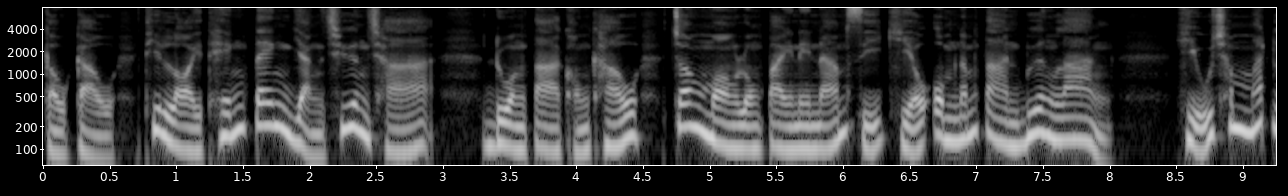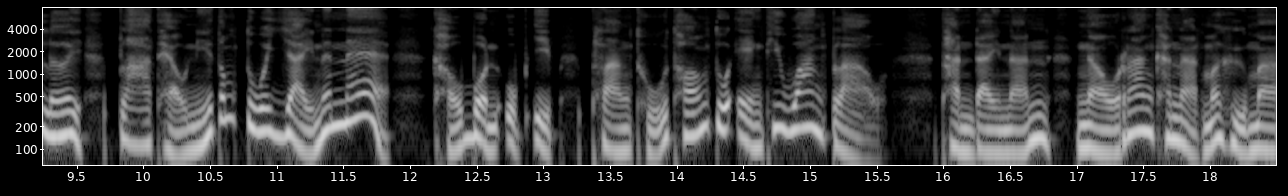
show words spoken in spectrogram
เก่าๆ ที่ลอยเท้งเต้งอย่างเชื่องช้า ดวงตาของเขาจ้องมองลงไปในน้ำสีเขียวอมน้ำตาลเบื้องล่างหิวชะมัดเลย ปลาแถวนี้ต้องตัวใหญ่แน่ๆ เขาบ่นอุบอิบ พลางถูท้องตัวเองที่ว่างเปล่า ทันใดนั้นเงาร่างขนาดมหึมา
